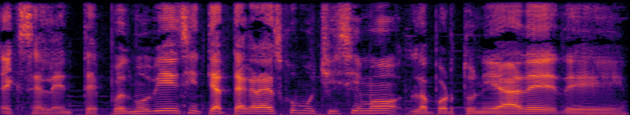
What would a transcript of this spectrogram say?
Excelente, pues muy bien Cintia, te agradezco muchísimo la oportunidad de,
